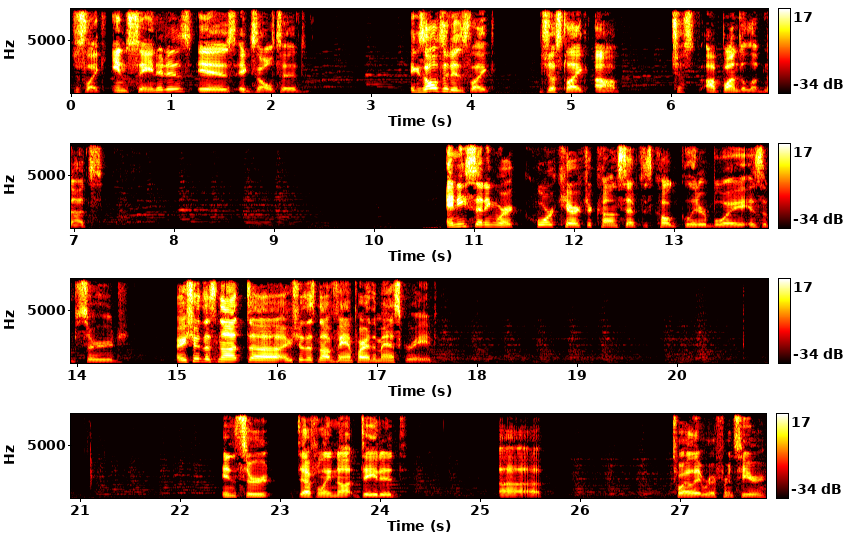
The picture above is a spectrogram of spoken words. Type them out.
just like insane it is, is Exalted. Exalted is like just like a just a bundle of nuts. Any setting where a core character concept is called Glitter Boy is absurd. Are you sure that's not uh are you sure that's not Vampire the Masquerade? Insert definitely not dated uh Twilight reference here.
